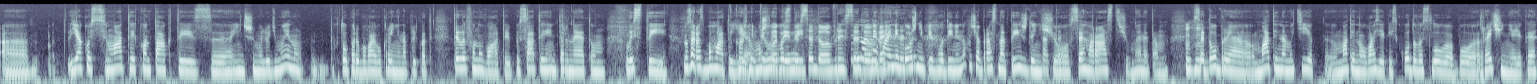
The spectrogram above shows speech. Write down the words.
Е, якось мати контакти з іншими людьми. Ну, хто перебуває в Україні, наприклад, телефонувати, писати інтернетом, листи. Ну зараз багато є Кожні можливостей. все добре, все ну, добре. нехай не кожні півгодини, ну хоча б раз на тиждень, так, що так. все гаразд, що в мене там uh-huh. все добре. Мати на меті, мати на увазі якийсь кодовий кодове слово або речення, яке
